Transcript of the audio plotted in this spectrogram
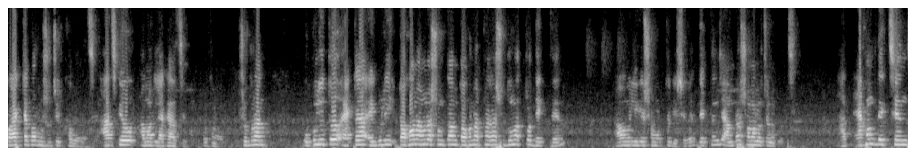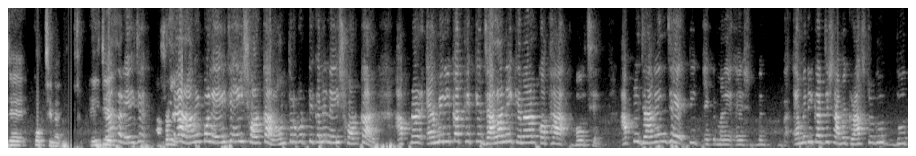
কয়েকটা কর্মসূচির খবর আছে। আজকেও আমার লেখা আছে। প্রথম। সুতরাং ওগুলি তো একটা এগুলি তখন আমরা শুনতাম তখন আপনারা শুধুমাত্র দেখতেন আওয়ামী লীগের সমর্থক হিসেবে দেখতেন যে আমরা সমালোচনা করছি। আর এখন দেখছেন যে করছি না এই যে স্যার এই যে স্যার আমি বলি এই যে এই সরকার অন্তর্বর্তীকালীন এই সরকার আপনার আমেরিকা থেকে জ্বালানি কেনার কথা বলছেন। আপনি জানেন যে মানে আমেরিকার যে সাবেক রাষ্ট্রদূত দূত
